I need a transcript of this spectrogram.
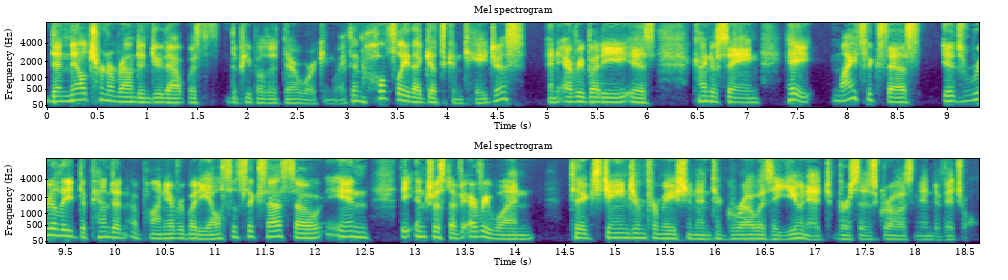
then they'll turn around and do that with the people that they're working with. And hopefully that gets contagious and everybody is kind of saying, hey, my success is really dependent upon everybody else's success. So, in the interest of everyone, to exchange information and to grow as a unit versus grow as an individual.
